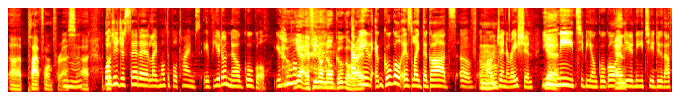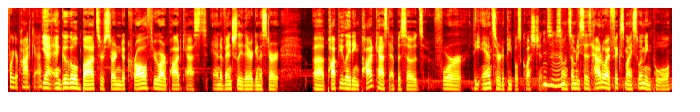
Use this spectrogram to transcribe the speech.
uh, platform for us. Uh, Mm-hmm. Well, you just said it like multiple times. If you don't know Google, you know. yeah, if you don't know Google, I right? Mm-hmm. mean, Google is like the gods of, of our generation. You Yeah. need to be on Google and, And- you need to do that for your podcast. Yeah, and Google bots are starting to crawl through our podcast, and eventually they're going to start uh, populating podcast episodes for the answer to people's questions. Mm-hmm. So when somebody says, "How do I fix my swimming pool?"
